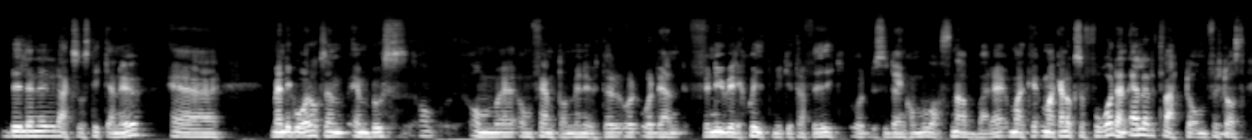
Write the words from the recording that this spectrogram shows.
bilen är det dags att sticka nu eh, men det går också en, en buss om, om, eh, om 15 minuter och, och, den, för nu är det skitmycket trafik och så den kommer att vara snabbare. Man, man kan också få den, eller tvärtom förstås. Mm.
